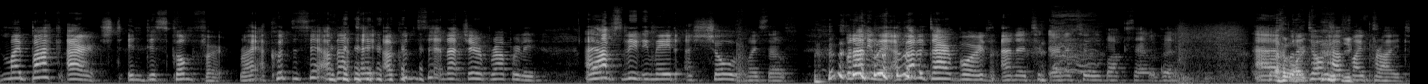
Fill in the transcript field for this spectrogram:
my back arched in discomfort. Right, I couldn't sit on that. Ta- I couldn't sit in that chair properly. I absolutely made a show of myself. But anyway, I got a dartboard and a t- and a toolbox out of it. Uh, but I don't have you- my pride.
